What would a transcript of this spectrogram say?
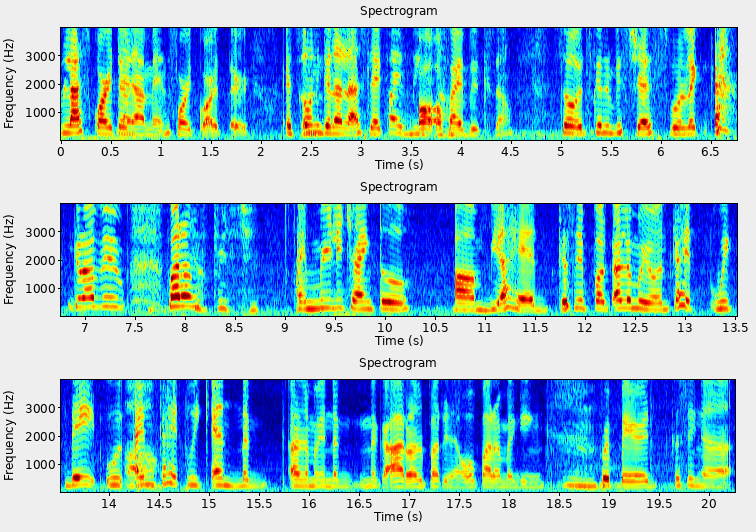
last quarter Last- namin, fourth quarter, it's only gonna last like, Five weeks oo, lang. five weeks lang. So, it's gonna be stressful. Like, grabe. Parang, Super stress. I'm really trying to um be ahead kasi pag alam mo yun kahit weekday w- Oo. I'm kahit weekend nag alam mo yun nag nag-aaral pa rin ako para maging Mm. prepared kasi nga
